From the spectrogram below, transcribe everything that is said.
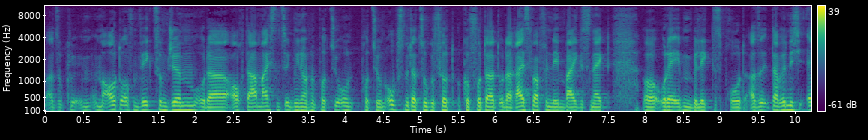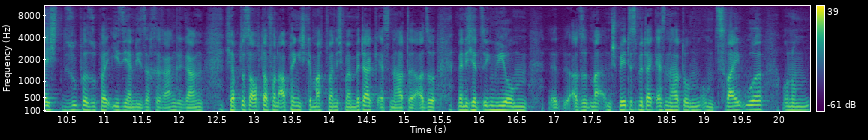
also im, Auto auf dem Weg zum Gym oder auch da meistens irgendwie noch eine Portion, Portion Obst mit dazu gefuttert oder Reiswaffeln nebenbei gesnackt äh, oder eben belegtes Brot. Also da bin ich echt super, super easy an die Sache rangegangen. Ich habe das auch davon abhängig gemacht, wann ich mein Mittagessen hatte. Also wenn ich jetzt irgendwie um, äh, also ein spätes Mittagessen hatte um, um zwei Uhr und um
